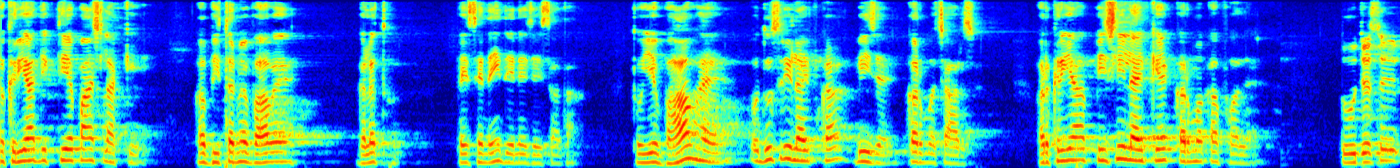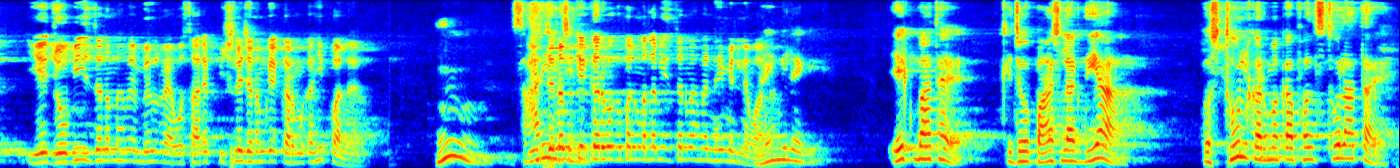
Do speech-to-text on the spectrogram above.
तो क्रिया दिखती है पाँच लाख की और भीतर में भाव है गलत पैसे नहीं देने जैसा था। तो ये भाव है वो दूसरी लाइफ का बीज है कर्म चार्ज और क्रिया पिछली लाइफ के कर्म का फल है। तो जैसे ये जो भी इस जन्म में हमें मिल रहा है वो सारे पिछले जन्म के कर्म का ही फल है। हम्म सारी जन्म के कर्म का फल मतलब इस जन्म में हमें नहीं मिलने वाला। नहीं मिलेगी। एक बात है कि जो पाँच लाख दिया वो स्थूल कर्म का फल स्थूल आता है।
